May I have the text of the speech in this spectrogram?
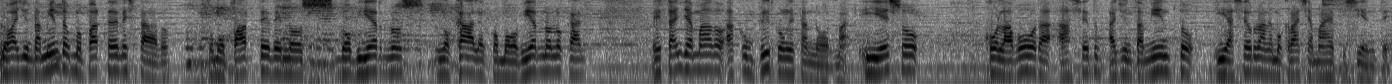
Los ayuntamientos como parte del Estado, como parte de los gobiernos locales, como gobierno local, están llamados a cumplir con esta norma y eso colabora a hacer ayuntamiento y hacer una democracia más eficiente.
